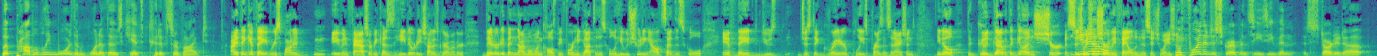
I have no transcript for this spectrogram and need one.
but probably more than one of those kids could have survived. I think if they responded even faster because he'd already shot his grandmother, there'd already been 911 calls before he got to the school. He was shooting outside the school. If they'd used just a greater police presence and actions, you know, the good guy with the gun, sure, a situation know, surely failed in this situation. Before the discrepancies even started up,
